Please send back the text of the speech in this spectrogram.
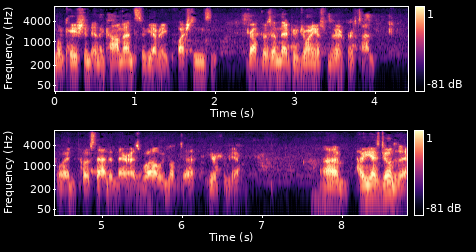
location in the comments. If you have any questions, drop those in there. If you're joining us for the very first time, go ahead and post that in there as well. We'd love to hear from you. Um, how are you guys doing today?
